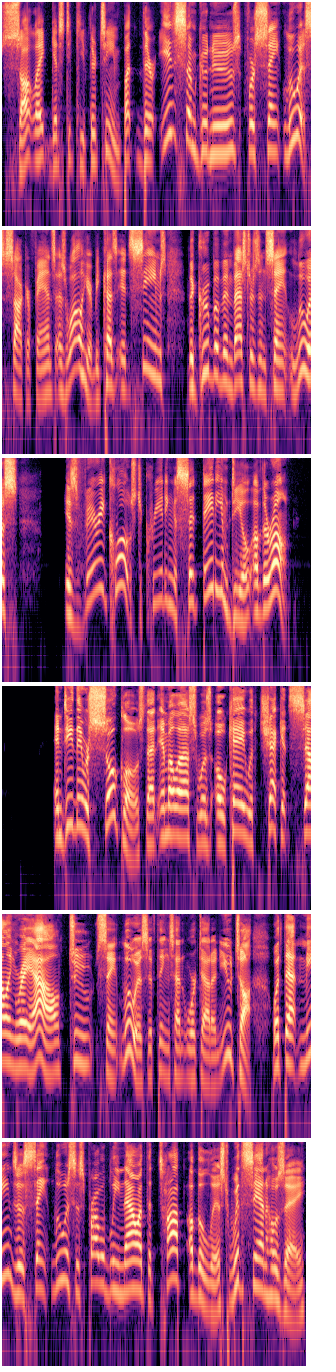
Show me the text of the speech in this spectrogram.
Salt Lake gets to keep their team. But there is some good news for St. Louis soccer fans as well here because it seems the group of investors in St. Louis is very close to creating a stadium deal of their own. Indeed, they were so close that MLS was okay with Checkett selling Real to St. Louis if things hadn't worked out in Utah. What that means is St. Louis is probably now at the top of the list with San Jose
